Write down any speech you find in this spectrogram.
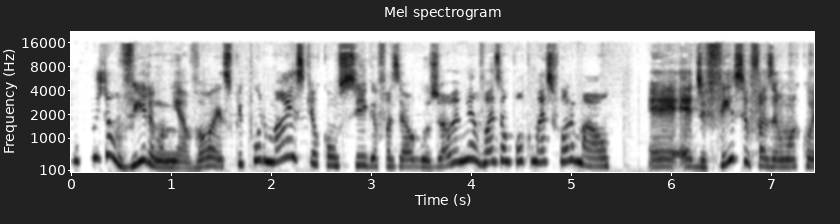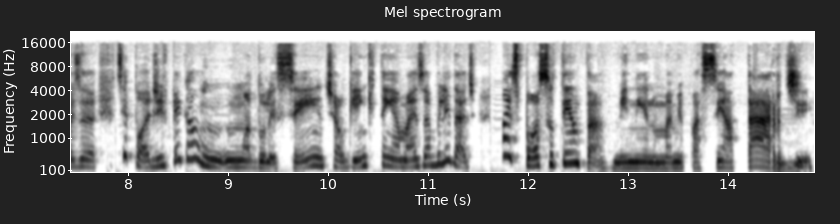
vocês já ouviram a minha voz? Que por mais que eu consiga fazer algo jovem, minha voz é um pouco mais formal. É, é, difícil fazer uma coisa. Você pode pegar um, um, adolescente, alguém que tenha mais habilidade. Mas posso tentar. Menino, mas me passei a tarde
